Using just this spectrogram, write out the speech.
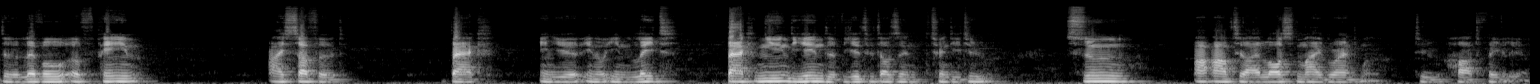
the level of pain I suffered back in year, you know, in late, back near the end of year 2022, soon after I lost my grandma to heart failure.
